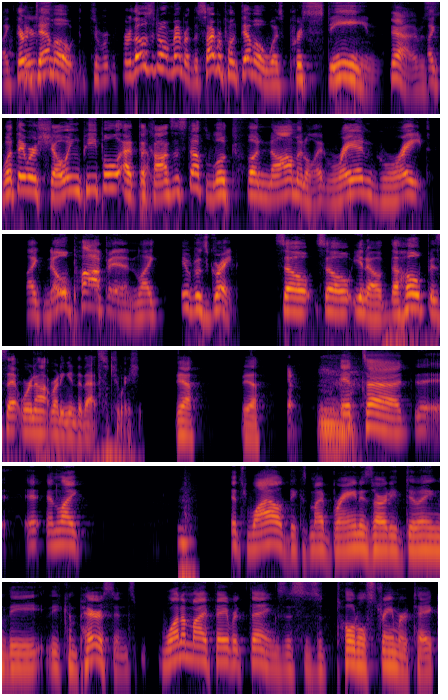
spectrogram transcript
Like their Here's- demo, to, for those who don't remember, the Cyberpunk demo was pristine. yeah, it was Like what they were showing people at the cons and stuff looked phenomenal. It ran great. Like no pop in. Like it was great. So, so you know, the hope is that we're not running into that situation. Yeah. Yeah. Yep. It uh it, and like it's wild because my brain is already doing the the comparisons. One of my favorite things, this is a total streamer take,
